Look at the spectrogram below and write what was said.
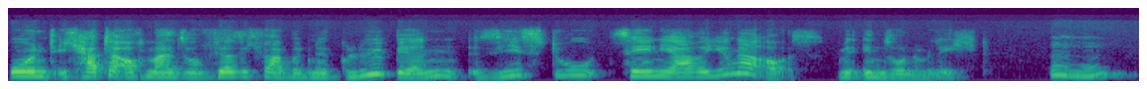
Und ich hatte auch mal so pfirsichfarbene Glühbirnen, siehst du zehn Jahre jünger aus in so einem Licht. Mhm.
